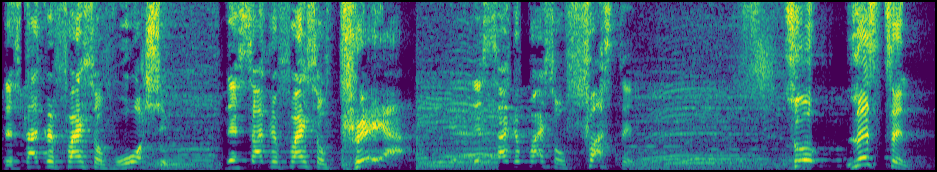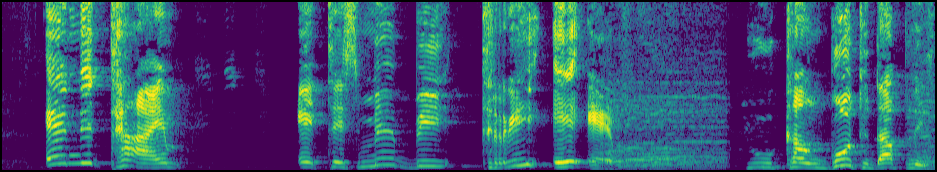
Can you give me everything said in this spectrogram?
the sacrifice of worship, the sacrifice of prayer, the sacrifice of fasting. So listen, anytime it is maybe 3 a.m., you can go to that place.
